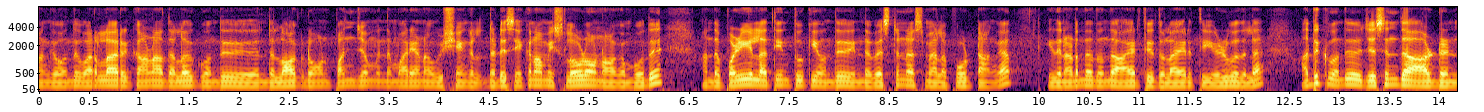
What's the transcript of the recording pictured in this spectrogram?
அங்கே வந்து வரலாறு காணாத அளவுக்கு வந்து இந்த லாக்டவுன் பஞ்சம் இந்த மாதிரியான விஷயங்கள் that is economy slow down ஆகும்போது அந்த பழி எல்லாத்தையும் தூக்கி வந்து இந்த வெஸ்டர்னர்ஸ் மேலே போட்டாங்க. இது நடந்தது வந்து ஆயிரத்தி தொள்ளாயிரத்தி எழுபதில். அதுக்கு வந்து ஜெசிந்தா ஆர்டன்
